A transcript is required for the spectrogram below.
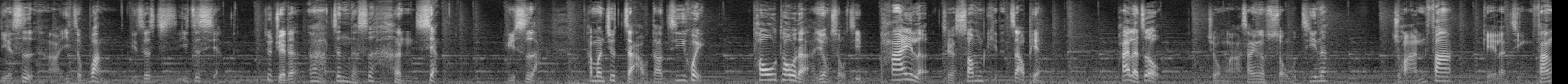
也是啊，一直望，一直一直想，就觉得啊，真的是很像。于是啊，他们就找到机会，偷偷的用手机拍了这个 Somki 的照片。拍了之后，就马上用手机呢传发给了警方。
